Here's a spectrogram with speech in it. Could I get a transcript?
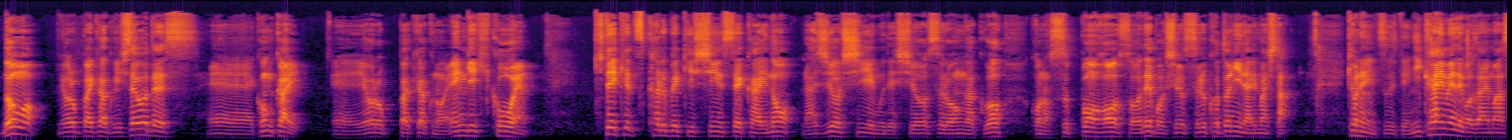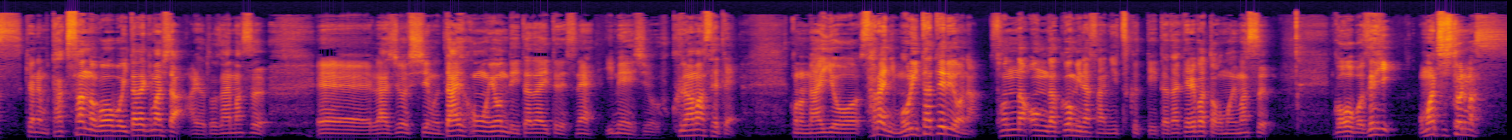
どうも、ヨーロッパ企画石田豪太です。えー今回、えーヨーロッパ企画の演劇公演、来てけつかるべき新世界のラジオ CM で使用する音楽を、このすっぽん放送で募集することになりました。去年に続いて2回目でございます。去年もたくさんのご応募いただきました。ありがとうございます。えーラジオ CM 台本を読んでいただいてですね、イメージを膨らませて、この内容をさらに盛り立てるような、そんな音楽を皆さんに作っていただければと思います。ご応募ぜひお待ちしております。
